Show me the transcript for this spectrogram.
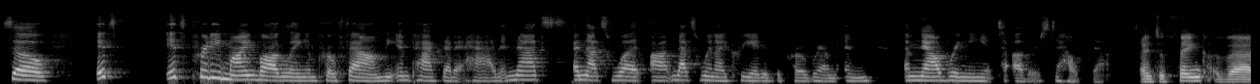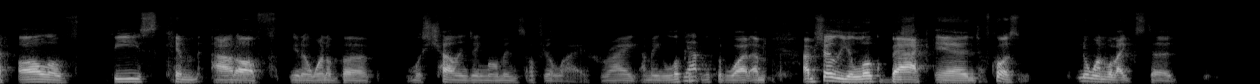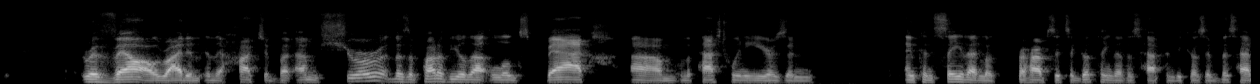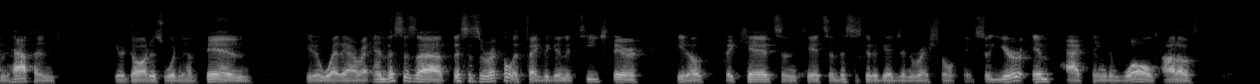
So it's it's pretty mind-boggling and profound the impact that it had and that's and that's what uh, that's when i created the program and i'm now bringing it to others to help them. And to think that all of these came out of you know one of the most challenging moments of your life right i mean look yep. at look at what i'm i'm sure you look back and of course no one likes to revel right in, in the hardship but i'm sure there's a part of you that looks back um, in the past 20 years and and can say that look perhaps it's a good thing that this happened because if this hadn't happened your daughters wouldn't have been you know where they are at and this is a this is a ripple effect. They're going to teach their you know the kids and kids and this is going to be a generational thing. So you're impacting the world out of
